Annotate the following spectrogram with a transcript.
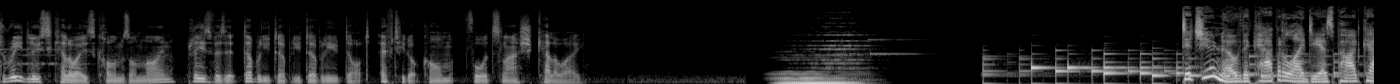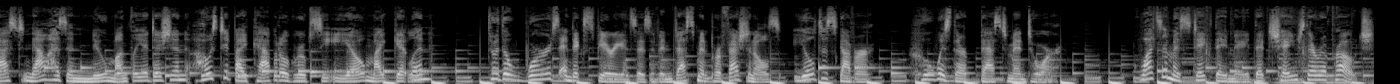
To read Lucy Kellaway's columns online, please visit www.ft.com forward slash Kellaway. Did you know the Capital Ideas podcast now has a new monthly edition hosted by Capital Group CEO Mike Gitlin? Through the words and experiences of investment professionals, you'll discover who was their best mentor, what's a mistake they made that changed their approach,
